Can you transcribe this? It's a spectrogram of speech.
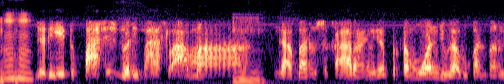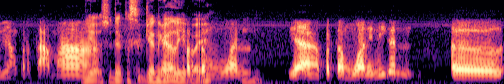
Hmm. Jadi itu pasti sudah dibahas lama, hmm. nggak baru sekarang. Ini kan pertemuan juga bukan baru yang pertama. Ya sudah kesekian kali ya Pak. Ya? Pertemuan, ya? ya pertemuan ini kan uh,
